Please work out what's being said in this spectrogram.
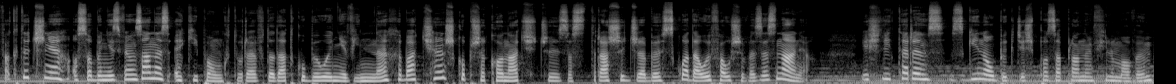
Faktycznie osoby niezwiązane z ekipą, które w dodatku były niewinne, chyba ciężko przekonać czy zastraszyć, żeby składały fałszywe zeznania. Jeśli Terence zginąłby gdzieś poza planem filmowym,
